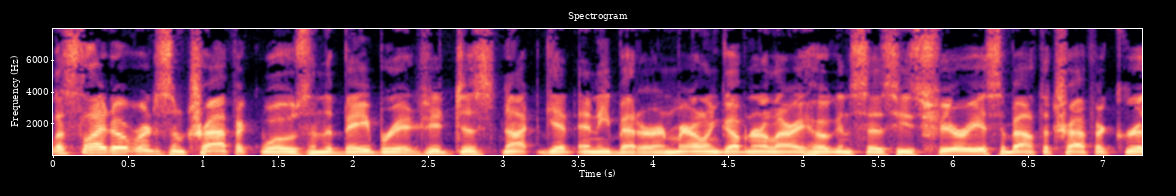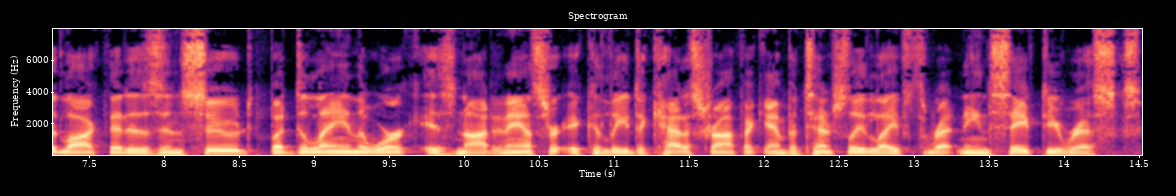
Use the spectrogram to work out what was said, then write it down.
Let's slide over into some traffic woes in the Bay Bridge. It does not get any better. And Maryland Governor Larry Hogan says he's furious about the traffic gridlock that has ensued, but delaying the work is not an answer. It could lead to catastrophic and potentially life threatening safety risks.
